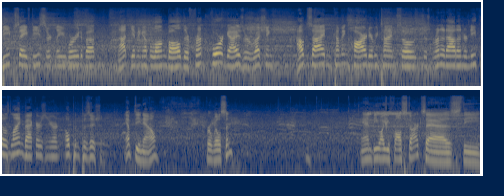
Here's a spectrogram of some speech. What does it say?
deep safeties, certainly worried about not giving up a long ball. Their front four guys are rushing outside and coming hard every time, so just run it out underneath those linebackers and you're in open position. Empty now for Wilson. And BYU false starts as the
